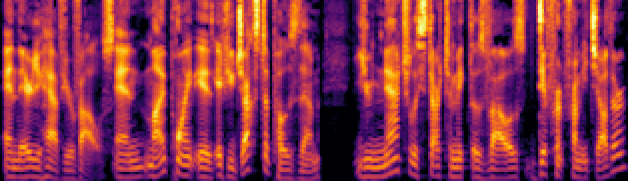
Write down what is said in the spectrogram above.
And there you have your vowels. And my point is, if you juxtapose them, you naturally start to make those vowels different from each other,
